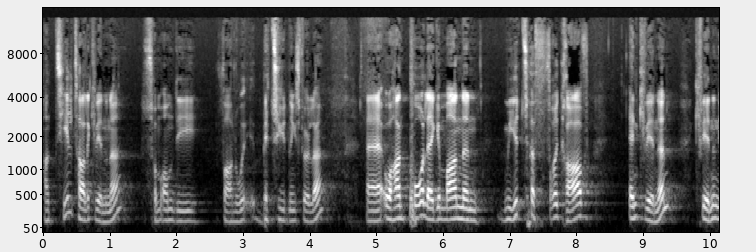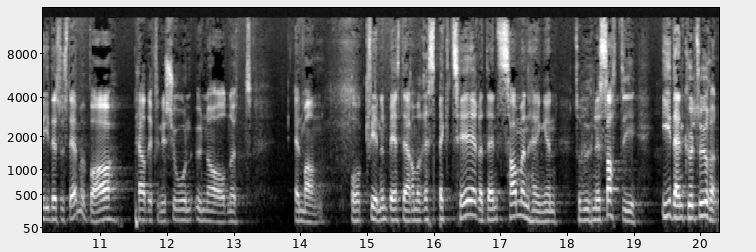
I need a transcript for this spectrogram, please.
han tiltaler kvinnene som om de var noe betydningsfulle. Eh, og han pålegger mannen mye tøffere krav enn kvinnen. Kvinnen i det systemet var per definisjon underordnet en mann. Og kvinnen bes der om å respektere den sammenhengen som hun er satt i i den kulturen.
